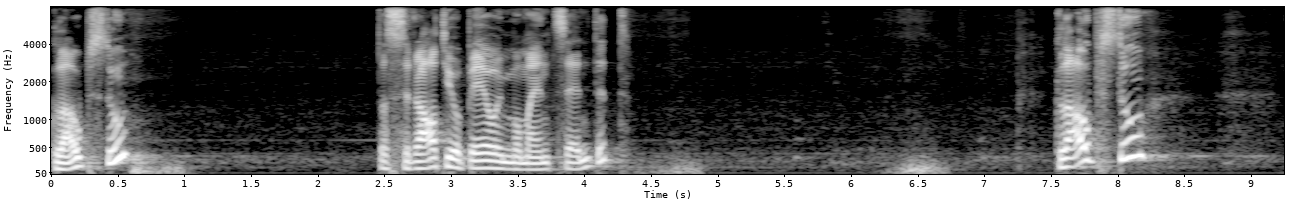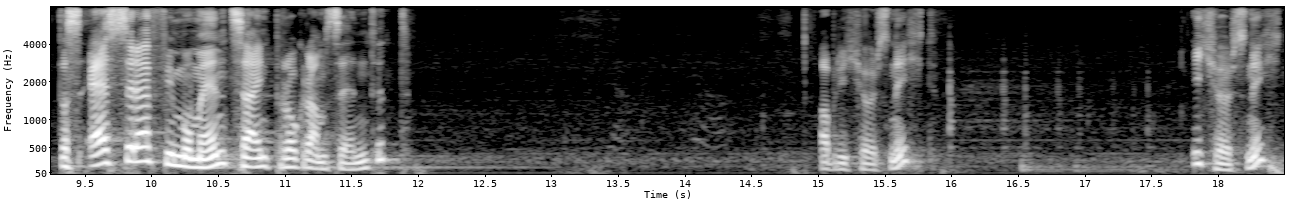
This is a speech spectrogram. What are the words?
Glaubst du, dass Radio Beo im Moment sendet? Glaubst du, dass SRF im Moment sein Programm sendet? Aber ich höre es nicht. Ich höre es nicht.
